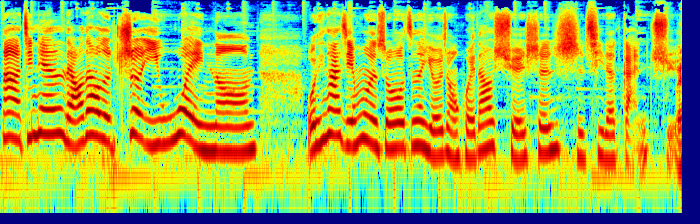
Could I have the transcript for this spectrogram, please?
那今天聊到的这一位呢？我听他节目的时候，真的有一种回到学生时期的感觉。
